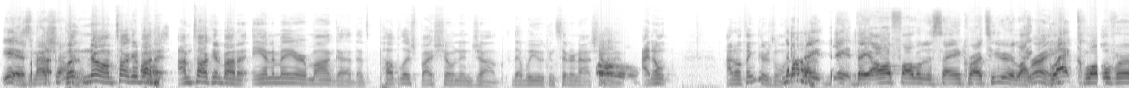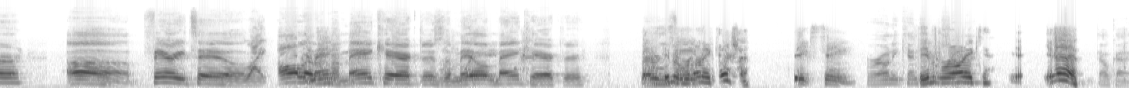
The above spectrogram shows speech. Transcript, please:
Yeah, it's not shonen. But no, I'm talking about Oh. it. I'm talking about an anime or manga that's published by Shonen Jump that we would consider not shonen. Oh. I don't. I don't think there's one. No, they, they they all follow the same criteria. Like Right. Black Clover, uh, Fairy Tail, like all The of main- them are main characters. The male main character. Even Thirteen, Rurouni Kenshin. sixteen. Rurouni Kenshin. Even is Rurouni. Yeah. Okay.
